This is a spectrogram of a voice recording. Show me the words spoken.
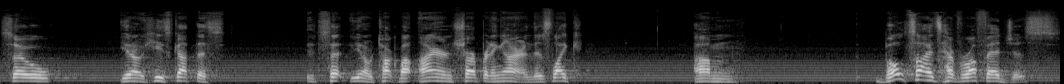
So, you know, he's got this, it's, you know, talk about iron sharpening iron. There's like, um, both sides have rough edges.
